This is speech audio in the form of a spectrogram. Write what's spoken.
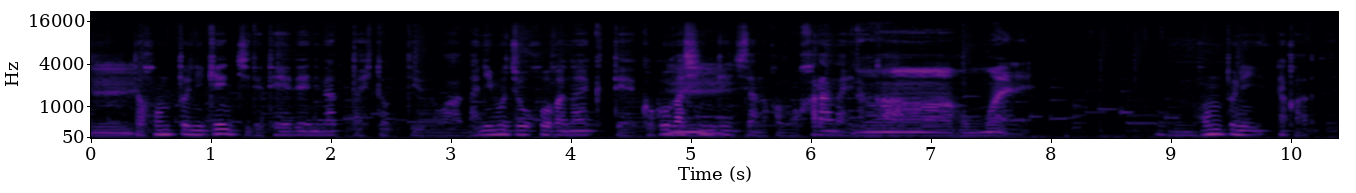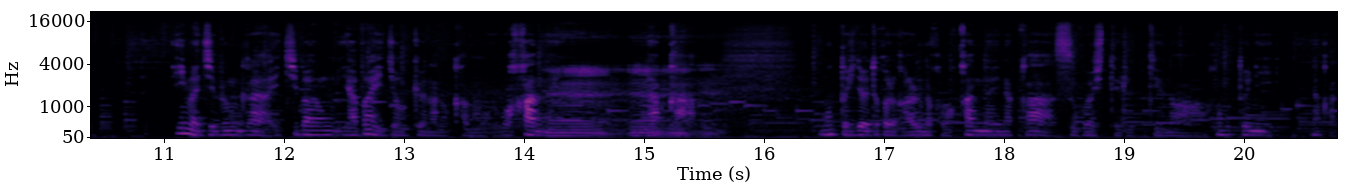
うん。本当に現地で停電になった人っていうのは何も情報がなくてここが震源地なのかもわからない中、ああほんまやね。うん本当になんか今自分が一番やばい状況なのかも分かんうない、んうんなん。かもっとひどいところがあるのか分かんない中過ごしてるっていうのは本当になんか、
